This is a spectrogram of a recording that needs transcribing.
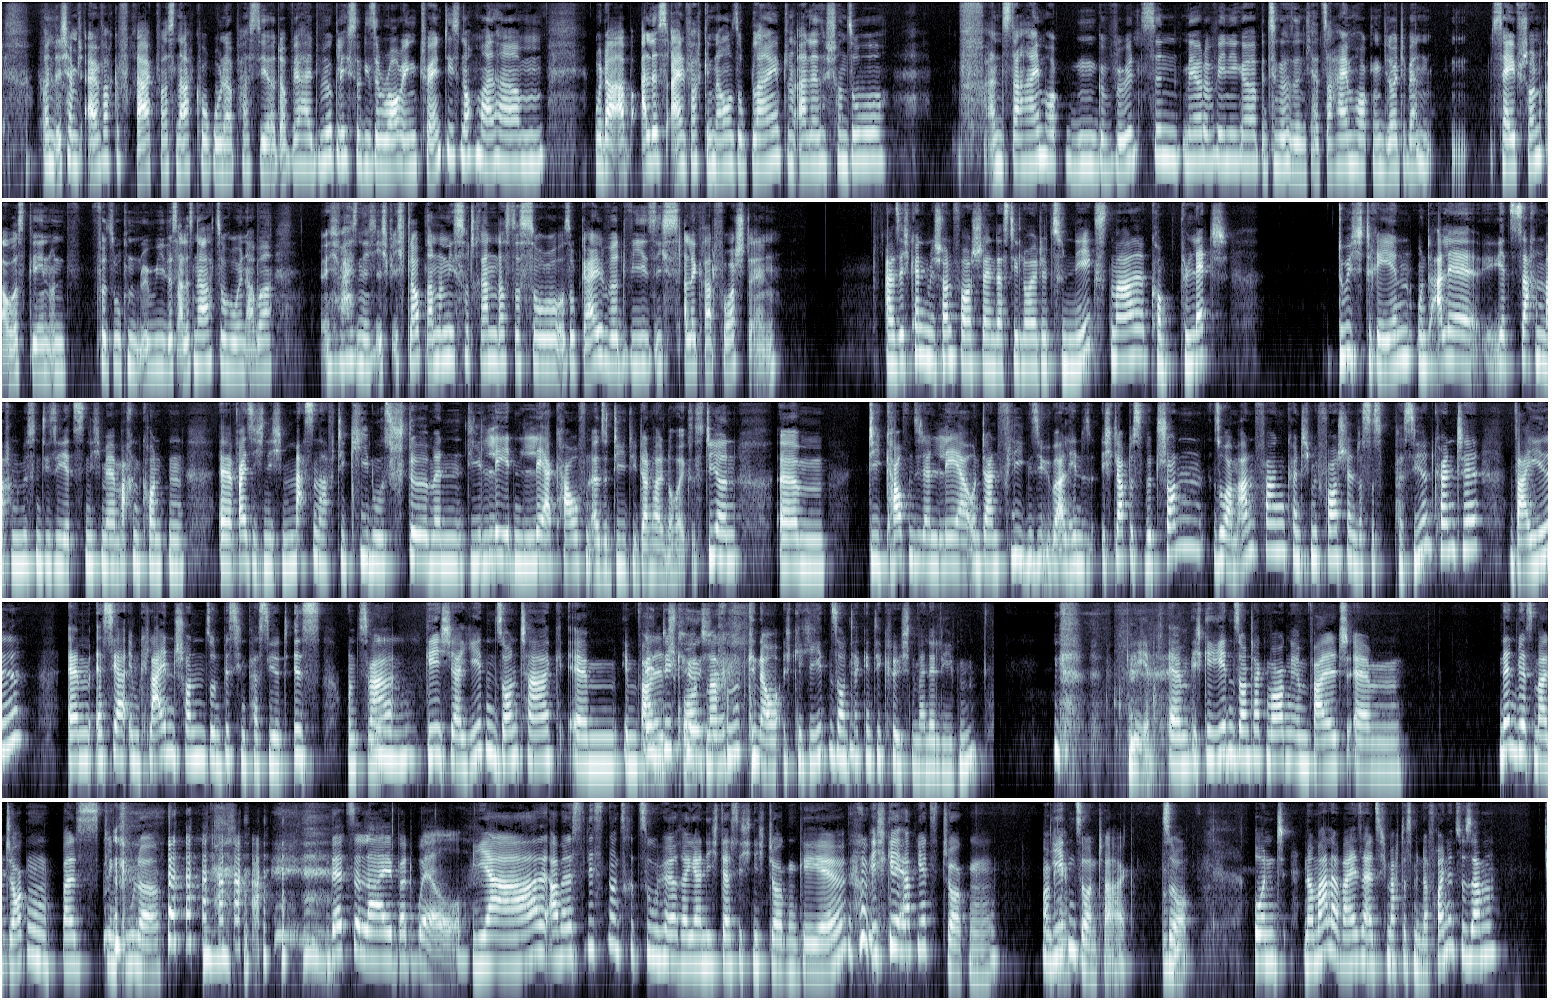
Und ich habe mich einfach gefragt, was nach Corona passiert. Ob wir halt wirklich so diese Roaring Twenties nochmal haben oder ob alles einfach genauso bleibt und alle schon so ans Daheimhocken gewöhnt sind, mehr oder weniger. Beziehungsweise nicht als Daheimhocken. Die Leute werden safe schon rausgehen und versuchen, irgendwie das alles nachzuholen. Aber ich weiß nicht, ich, ich glaube da noch nicht so dran, dass das so, so geil wird, wie sich alle gerade vorstellen. Also ich könnte mir schon vorstellen, dass die Leute zunächst mal komplett durchdrehen und alle jetzt Sachen machen müssen, die sie jetzt nicht mehr machen konnten. Äh, weiß ich nicht, massenhaft die Kinos stürmen, die Läden leer kaufen, also die, die dann halt noch existieren ähm, die kaufen sie dann leer und dann fliegen sie überall hin. Ich glaube, das wird schon so am Anfang, könnte ich mir vorstellen, dass das passieren könnte, weil ähm, es ja im Kleinen schon so ein bisschen passiert ist. Und zwar mhm. gehe ich ja jeden Sonntag ähm, im Wald Sport Kirche. machen. Genau, ich gehe jeden Sonntag in die Kirchen, meine Lieben. nee, ähm, ich gehe jeden Sonntagmorgen im Wald ähm, Nennen wir es mal Joggen, weil es klingt cooler. That's a lie, but well. Ja, aber das wissen unsere Zuhörer ja nicht, dass ich nicht joggen gehe. Ich gehe ab jetzt joggen. Okay. Jeden Sonntag. So. Mhm. Und normalerweise, also ich mache das mit einer Freundin zusammen,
